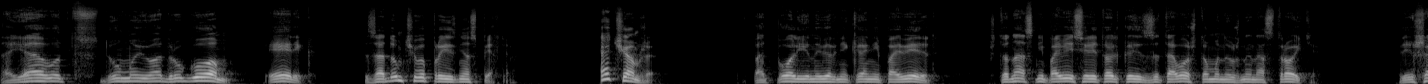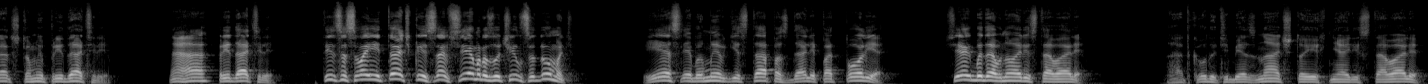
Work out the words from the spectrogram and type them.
А я вот думаю о другом, Эрик, задумчиво произнес Пехнер. О чем же? В подполье наверняка не поверят, что нас не повесили только из-за того, что мы нужны на стройке. Решат, что мы предатели. Ага, предатели. Ты со своей тачкой совсем разучился думать. Если бы мы в гестапо сдали подполье, всех бы давно арестовали. Откуда тебе знать, что их не арестовали?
